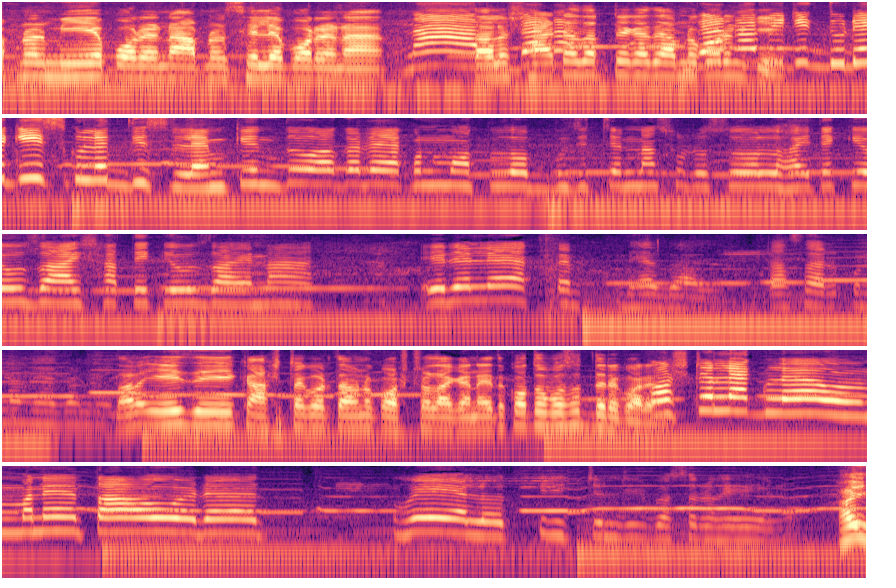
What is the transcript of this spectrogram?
আপনার মেয়ে পড়ে না আপনার ছেলে পড়ে না তাহলে ষাট হাজার টাকা দিয়ে আপনি করেন কি? বেটিক কি স্কুলে দিছিলাম কিন্তু আগে এখন মতলব বুঝিচ্ছেন না ছোট চোল হয়তো কেউ যায় সাথে কেউ যায় না। এরেলে একটা ভেজাল তাছাড়া কোনো ভেজাল নেই। তাহলে এই যে এই কাজটা করতে আপনার কষ্ট লাগে না এটা কত বছর ধরে করেন? কষ্ট লাগলেও মানে তাও এটা হয়ে গেল তিরিশ চল্লিশ বছর হয়ে গেল। হাই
